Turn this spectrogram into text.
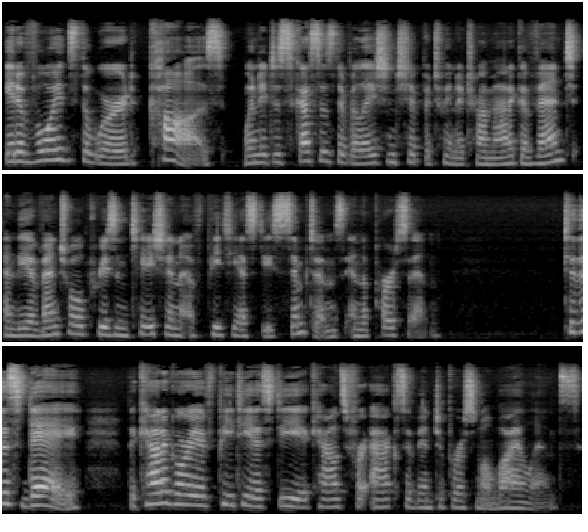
It avoids the word cause when it discusses the relationship between a traumatic event and the eventual presentation of PTSD symptoms in the person. To this day, the category of PTSD accounts for acts of interpersonal violence.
